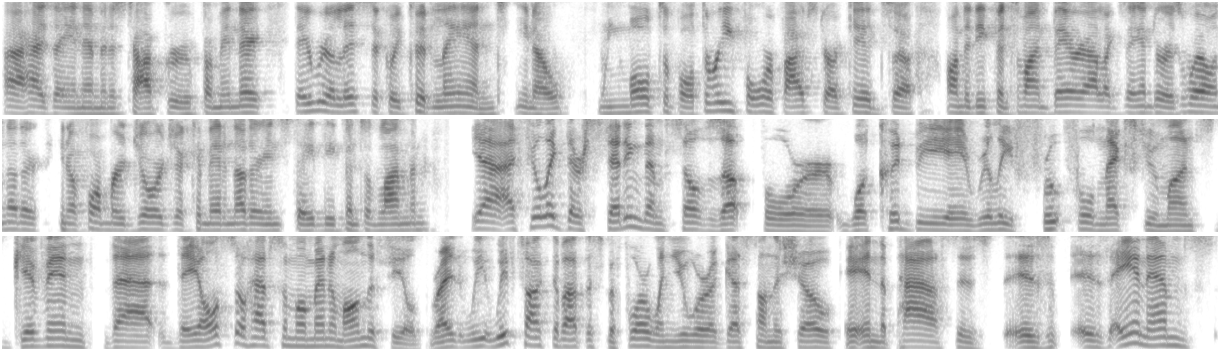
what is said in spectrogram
uh, has A and M in his top group. I mean, they they realistically could land, you know, multiple three, four, five-star kids uh, on the defensive line. Bear Alexander as well, another you know former Georgia commit, another in-state defensive lineman. Yeah, I feel like they're setting themselves up for what could be a really fruitful next few months, given that they also have some momentum on the field, right? We we've talked about this before when you were a guest on the show in the past. Is is is A and M's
